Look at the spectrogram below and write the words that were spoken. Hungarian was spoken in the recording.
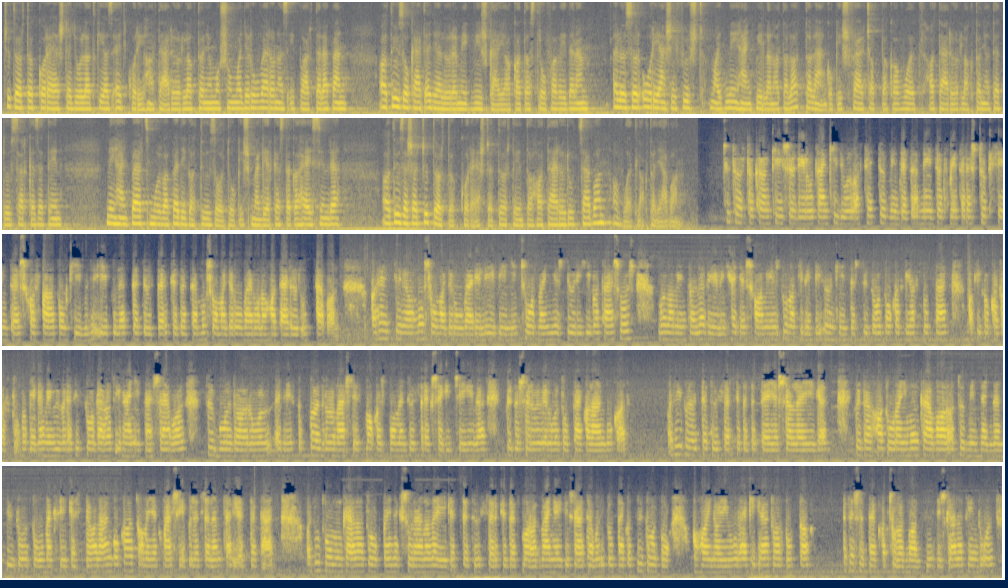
Csütörtök kora este gyulladt ki az egykori határőr laktanya Magyaróváron az ipartelepen. A tűzokát egyelőre még vizsgálja a katasztrófavédelem. Először óriási füst, majd néhány pillanat alatt a lángok is felcsaptak a volt határőr laktanya tetőszerkezetén. Néhány perc múlva pedig a tűzoltók is megérkeztek a helyszínre. A tűzeset csütörtök este történt a Határőr utcában, a volt laktanyában. Csütörtökön késő délután kigyulladt egy több mint ezer négyzetméteres többszintes használaton kívüli épület tetőszerkezete Mosó-Magyaróváron a Határőr utcában. A helyszíne a Mosó-Magyaróvári Lévényi, Csornai és Győri hivatásos, valamint a Levéli, Hegyeshalmi és Dunakiripi önkéntes tűzoltókat riasztották, akik a katasztrófa védelmi műveleti szolgálat irányításával több oldalról, egyrészt a földről, másrészt magasból mentőszerek segítségével közös erővel oltották a lángokat. Az épület tetőszerkezete teljesen leégett. Közel 6 órai munkával a több mint 40 tűzoltó megfékezte a lángokat, amelyek más épületre nem terjedtek át. Az utómunkálatok, melynek során a leégett tetőszerkezet maradványait is eltávolították a tűzoltók, a hajnali órákig eltartottak. Az esettel kapcsolatban vizsgálat indult.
